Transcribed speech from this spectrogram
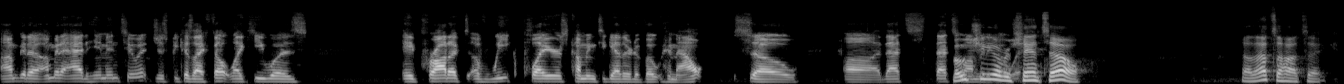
I'm gonna I'm gonna add him into it just because I felt like he was a product of weak players coming together to vote him out. So uh, that's that's who I'm gonna Voce go over with. Shantel. Now that's a hot take.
